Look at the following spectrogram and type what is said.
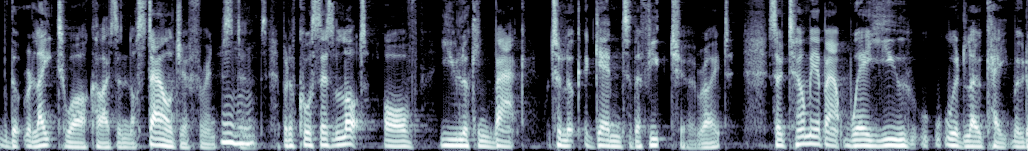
that relate to archives and nostalgia, for instance. Mm-hmm. But of course, there's a lot of you looking back to look again to the future, right? So tell me about where you would locate mood.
